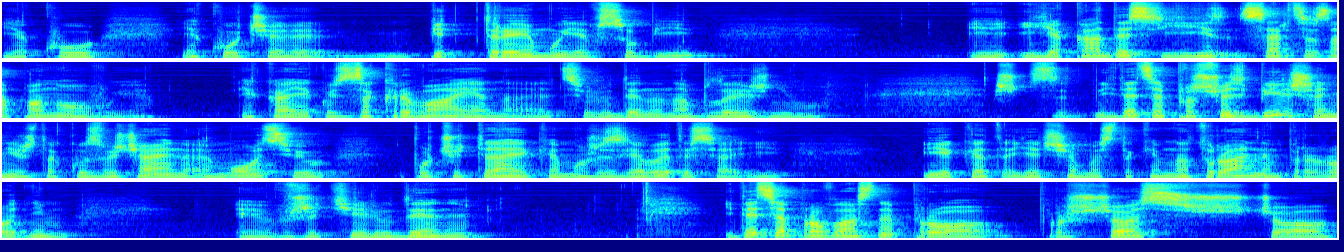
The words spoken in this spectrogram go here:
яку, яку чи підтримує в собі, і, і яка десь її серце запановує, яка якось закриває цю людину на ближнього. Йдеться про щось більше, ніж таку звичайну емоцію, почуття, яке може з'явитися, і, і яке є чимось таким натуральним, природнім е, в житті людини. Йдеться про, власне, про, про щось, що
